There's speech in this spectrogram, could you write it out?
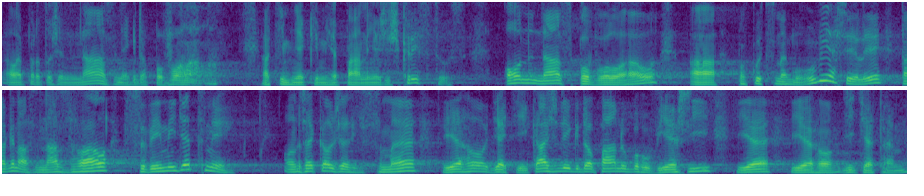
ale protože nás někdo povolal. A tím někým je Pán Ježíš Kristus. On nás povolal a pokud jsme mu uvěřili, tak nás nazval svými dětmi. On řekl, že jsme jeho děti. Každý, kdo Pánu Bohu věří, je jeho dítětem.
